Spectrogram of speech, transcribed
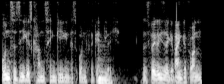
Unser Siegeskranz hingegen ist unvergänglich. Mhm. Das ist wirklich dieser Gedanke von,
